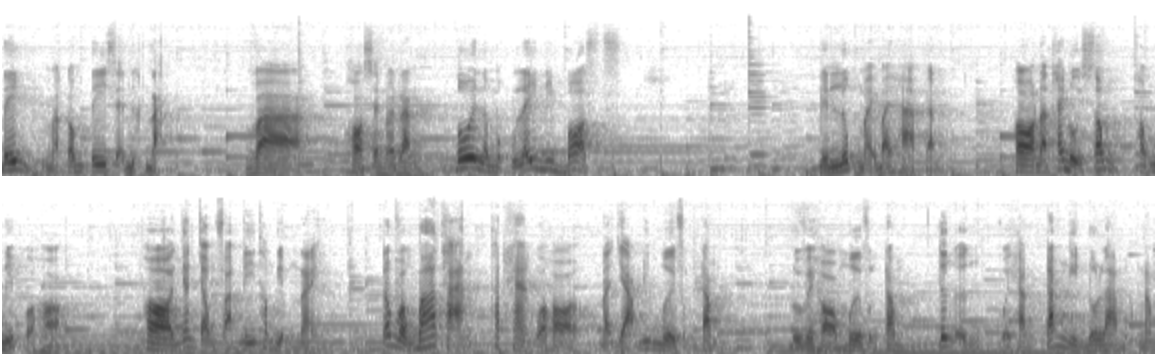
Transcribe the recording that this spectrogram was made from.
tên mà công ty sẽ được đặt. Và họ sẽ nói rằng, tôi là một lady boss. Đến lúc máy bay hạ cánh, họ đã thay đổi xong thông điệp của họ. Họ nhanh chóng phát đi thông điệp này. Trong vòng 3 tháng, khách hàng của họ đã giảm đi 10% đối với họ 10% tương ứng với hàng trăm nghìn đô la một năm.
